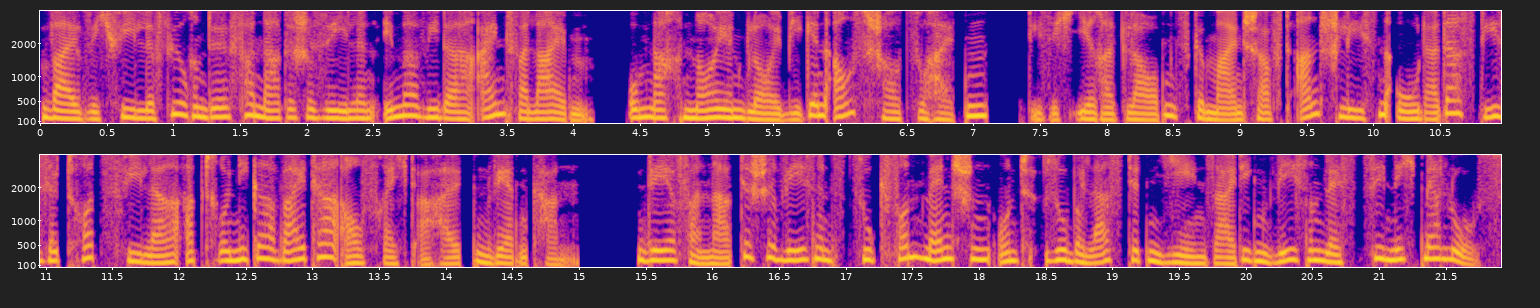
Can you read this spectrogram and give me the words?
weil sich viele führende fanatische Seelen immer wieder einverleiben, um nach neuen Gläubigen Ausschau zu halten, die sich ihrer Glaubensgemeinschaft anschließen oder dass diese trotz vieler Abtrünniger weiter aufrechterhalten werden kann. Der fanatische Wesenszug von Menschen und so belasteten jenseitigen Wesen lässt sie nicht mehr los,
